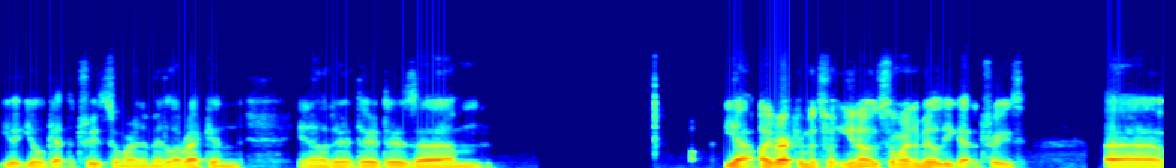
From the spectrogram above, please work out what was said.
you, you'll get the truth somewhere in the middle. I reckon, you know, there, there there's um, yeah, I reckon between you know somewhere in the middle you get the truth. Uh,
